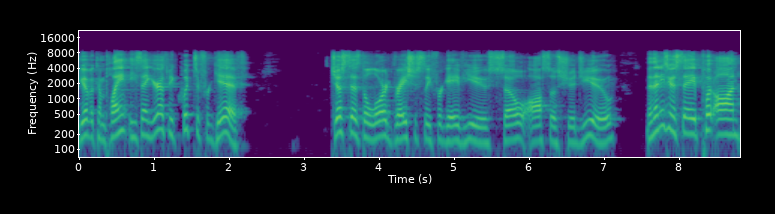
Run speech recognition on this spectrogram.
You have a complaint? He's saying you're going to have to be quick to forgive. Just as the Lord graciously forgave you, so also should you. And then he's going to say, put on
